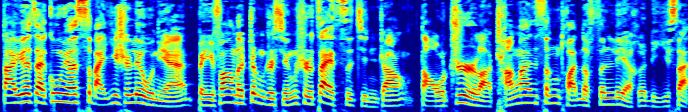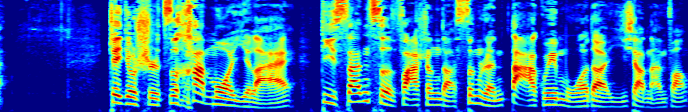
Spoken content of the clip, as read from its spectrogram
大约在公元四百一十六年，北方的政治形势再次紧张，导致了长安僧团的分裂和离散。这就是自汉末以来第三次发生的僧人大规模的移向南方。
